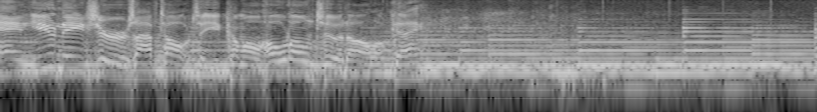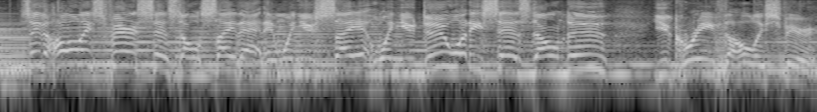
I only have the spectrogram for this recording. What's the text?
And you need yours. I've talked to you. Come on, hold on to it all, okay? See, the Holy Spirit says don't say that. And when you say it, when you do what He says don't do, you grieve the Holy Spirit.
